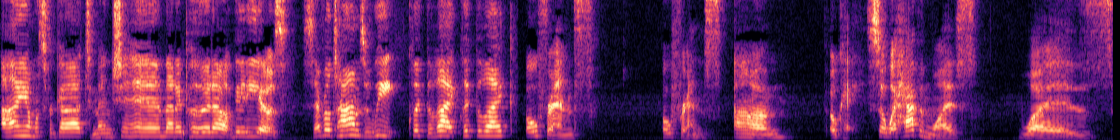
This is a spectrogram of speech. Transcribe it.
I almost forgot to mention that I put out videos several times a week. Click the like, click the like. Oh, friends. Oh, friends. Um, okay, so what happened was, was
